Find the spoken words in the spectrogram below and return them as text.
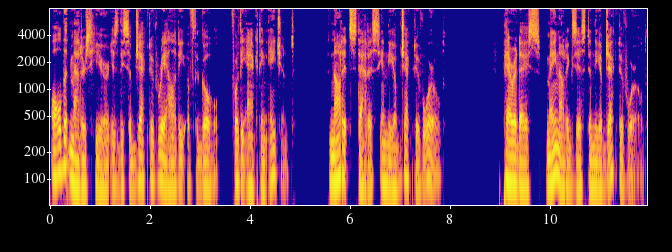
All that matters here is the subjective reality of the goal for the acting agent, not its status in the objective world. Paradise may not exist in the objective world,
